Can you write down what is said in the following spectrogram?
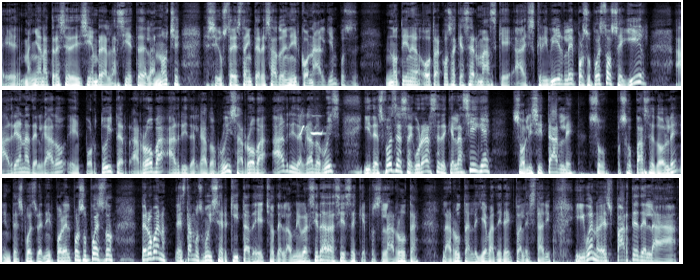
eh, mañana 13 de diciembre a las 7 de la noche. Si usted está interesado en ir con alguien, pues no tiene otra cosa que hacer más que a escribirle, por supuesto seguir a Adriana Delgado eh, por Twitter arroba Adri Delgado Ruiz arroba Adri Delgado Ruiz y después de asegurarse de que la sigue, solicitarle su, su pase doble, y después venir por él, por supuesto, pero bueno, estamos muy cerquita de hecho de la universidad, así es de que pues la ruta, la ruta le lleva directo al estadio. Y bueno, es parte de la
